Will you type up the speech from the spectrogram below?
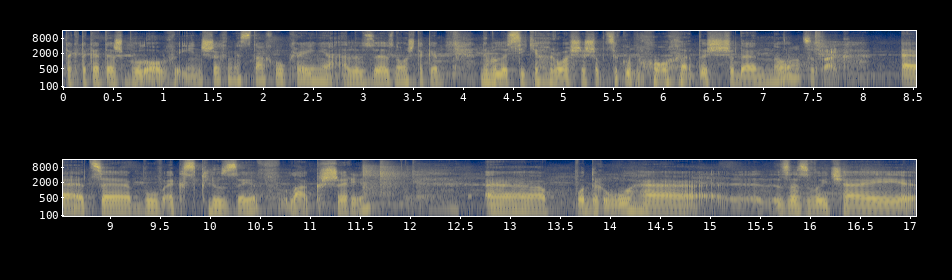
так таке теж було в інших містах в Україні, але знову ж таки не було стільки грошей, щоб це купувати щоденно. Ну, це так. Е, це був ексклюзив luxury. По-друге, зазвичай е,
